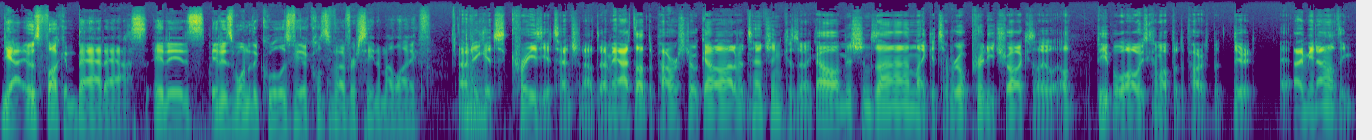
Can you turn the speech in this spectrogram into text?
yeah, it was fucking badass. It is it is one of the coolest vehicles I've ever seen in my life. And he gets crazy attention out there. I mean, I thought the Power Stroke got a lot of attention because they're like, "Oh, emissions on!" Like it's a real pretty truck. So uh, people always come up with the powers, but dude, I mean, I don't think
